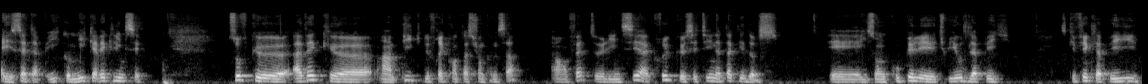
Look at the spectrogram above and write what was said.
Et cette API communique avec l'INSEE. Sauf qu'avec euh, un pic de fréquentation comme ça, en fait, l'INSEE a cru que c'était une attaque des DOS. Et ils ont coupé les tuyaux de l'API. Ce qui fait que l'API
